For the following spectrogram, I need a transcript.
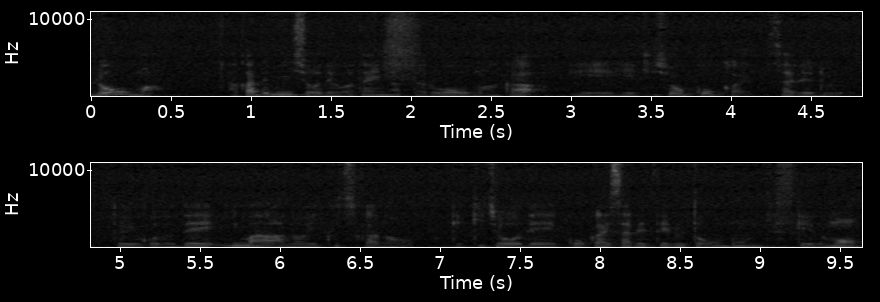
ローマアカデミー賞で話題になったローマが、え劇場公開されるということで今あのいくつかの劇場で公開されてると思うんですけれども、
